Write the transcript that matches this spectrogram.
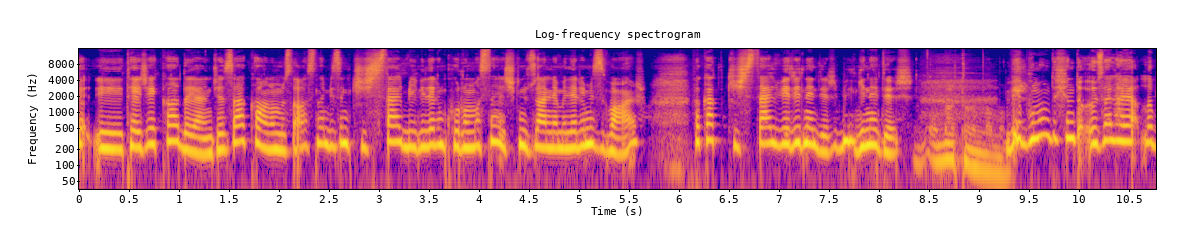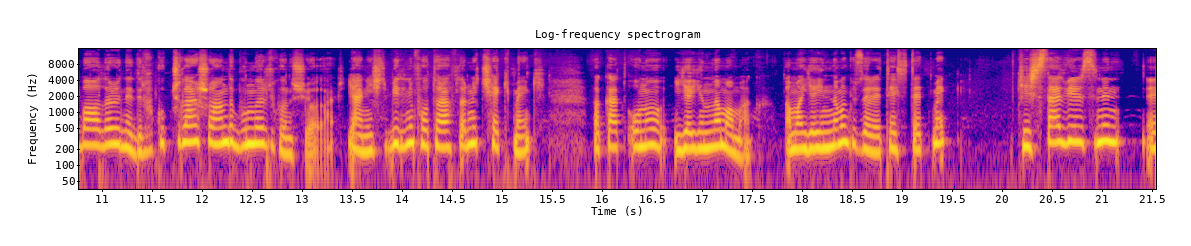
e, TCK'da yani ceza kanunumuzda aslında bizim kişisel bilgilerin korunmasına ilişkin düzenlemelerimiz var. Fakat kişisel veri nedir, bilgi nedir? Onlar tanımlanmamış. Ve bunun dışında özel hayatla bağları nedir? Hukukçular şu anda bunları konuşuyorlar. Yani işte birinin fotoğraflarını çekmek fakat onu yayınlamamak ama yayınlamak üzere test etmek kişisel verisinin e,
